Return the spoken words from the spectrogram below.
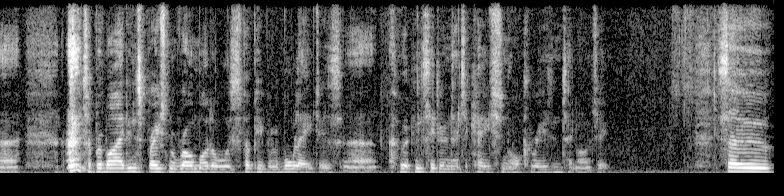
Uh, to provide inspirational role models for people of all ages uh, who are considering education or careers in technology. So,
